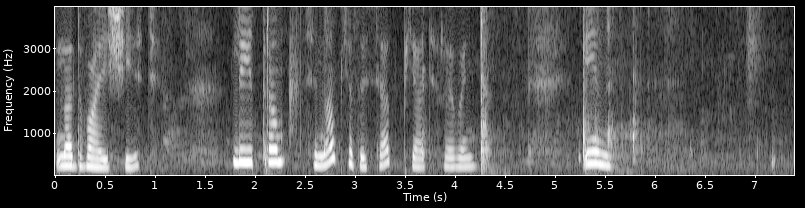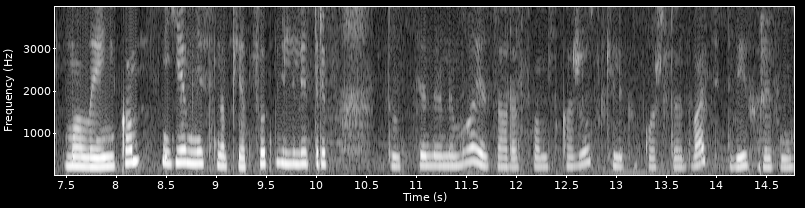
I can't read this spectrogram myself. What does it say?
на 2,6 літра. Ціна 55 гривень. І маленька ємність на 500 мл Тут ціни немає, зараз вам скажу, скільки коштує 22 гривні.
